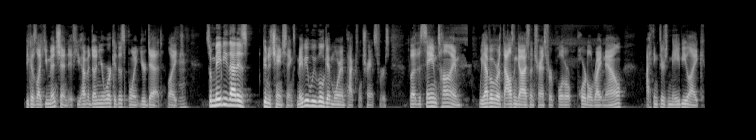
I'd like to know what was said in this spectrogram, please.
Because, like you mentioned, if you haven't done your work at this point, you're dead. Like, Mhm. So maybe that is going to change things. Maybe we will get more impactful transfers. But at the same time, we have over a thousand guys in the transfer portal, portal right now. I think there's maybe like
